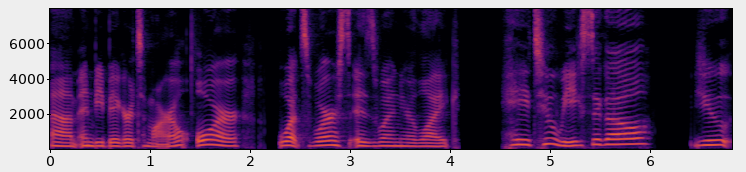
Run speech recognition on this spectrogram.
um, and be bigger tomorrow. Or what's worse is when you're like, hey, two weeks ago, you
